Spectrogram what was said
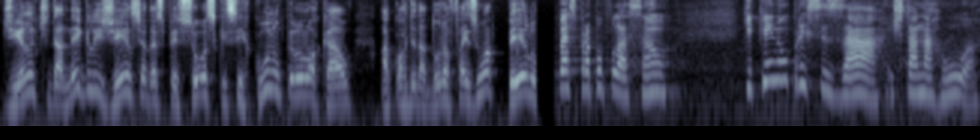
Diante da negligência das pessoas que circulam pelo local, a coordenadora faz um apelo. Peço para a população que quem não precisar estar na rua,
